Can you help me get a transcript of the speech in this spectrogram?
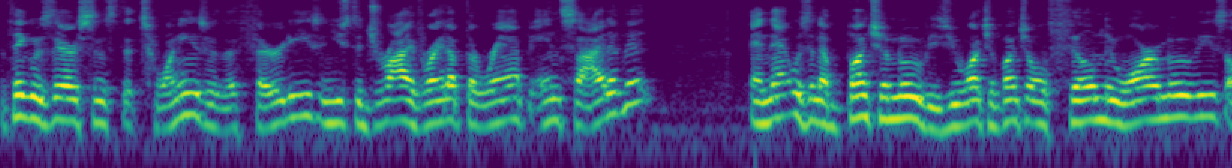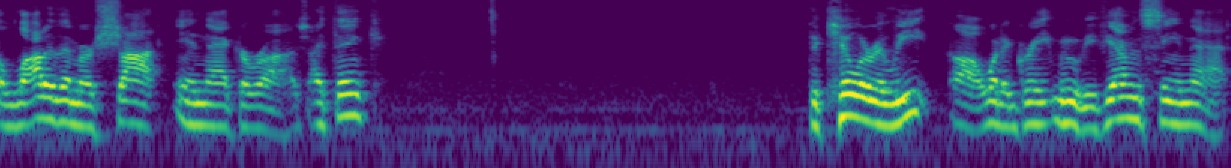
I think it was there since the 20s or the 30s, and used to drive right up the ramp inside of it. And that was in a bunch of movies. You watch a bunch of old film noir movies. A lot of them are shot in that garage. I think the Killer Elite. Oh, what a great movie! If you haven't seen that,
